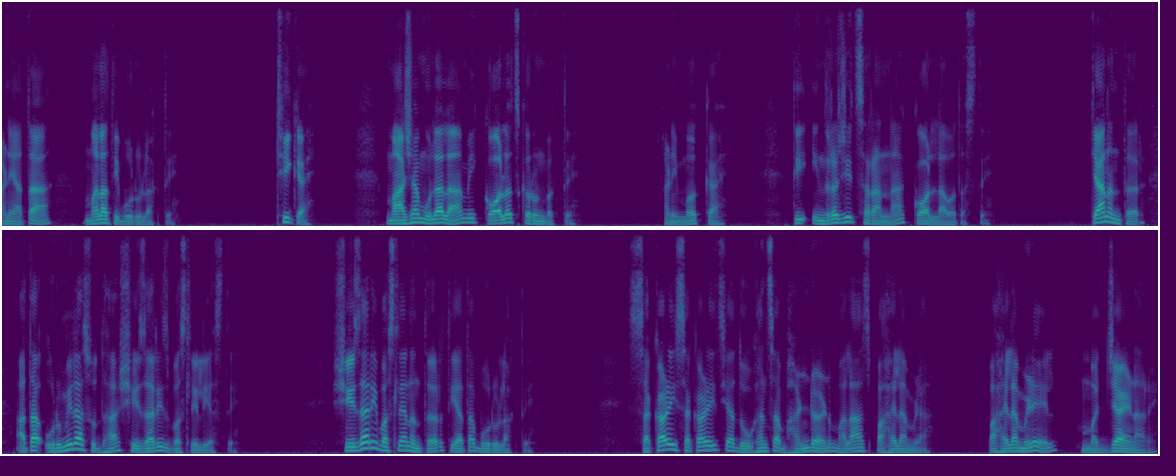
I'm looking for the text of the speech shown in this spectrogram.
आणि आता मला ती बोलू लागते. ठीक आहे. माझ्या मुलाला मी कॉलच करून बघते. आणि मग काय? ती इंद्रजीत सरांना कॉल लावत असते. त्यानंतर आता उर्मिलासुद्धा शेजारीच बसलेली असते. शेजारी बसल्यानंतर ती आता बोलू लागते. सकाळी सकाळीच या दोघांचा भांडण मला आज पाहायला मिळा. पाहायला मिळेल मज्जा येणार. आहे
